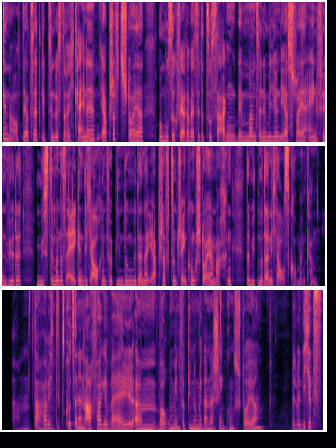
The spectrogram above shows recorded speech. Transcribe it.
Genau, derzeit gibt es in Österreich keine Erbschaftssteuer. Man muss auch fairerweise dazu sagen, wenn man so eine Millionärssteuer einführen würde, müsste man das eigentlich auch in Verbindung mit einer Erbschafts- und Schenkungssteuer machen, damit man da nicht auskommen kann. Ähm, da habe ich jetzt kurz eine Nachfrage, weil ähm, warum in Verbindung mit einer Schenkungssteuer? Weil wenn ich jetzt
